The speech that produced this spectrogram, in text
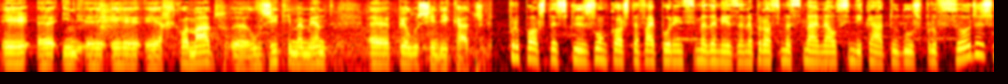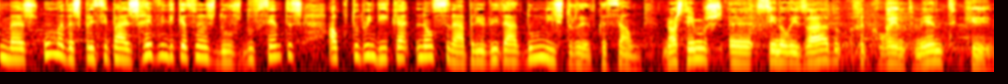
é, é, é reclamado legitimamente pelos sindicatos. Propostas que João Costa vai pôr em cima da mesa na próxima semana ao Sindicato dos Professores, mas uma das principais reivindicações dos docentes, ao que tudo indica, não será a prioridade do Ministro da Educação. Nós temos uh, sinalizado recorrentemente que uh,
